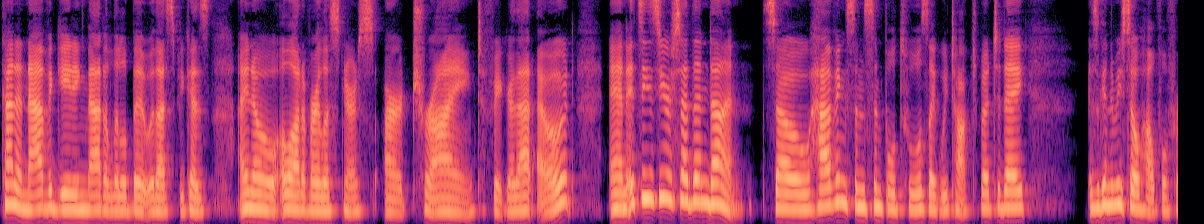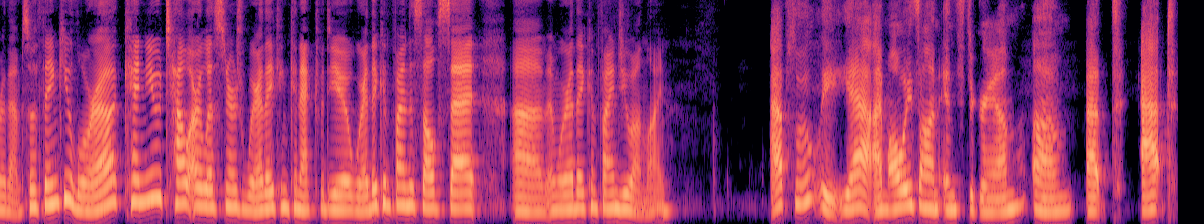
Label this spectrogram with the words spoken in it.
kind of navigating that a little bit with us because I know a lot of our listeners are trying to figure that out, and it's easier said than done. So, having some simple tools like we talked about today is going to be so helpful for them. So, thank you, Laura. Can you tell our listeners where they can connect with you, where they can find the self set, um, and where they can find you online? Absolutely. Yeah. I'm always on Instagram um, at, at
